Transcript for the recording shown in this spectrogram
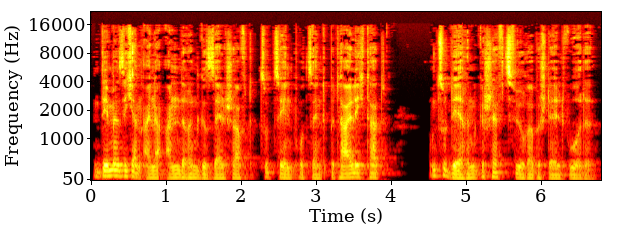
indem er sich an einer anderen Gesellschaft zu 10 Prozent beteiligt hat und zu deren Geschäftsführer bestellt wurde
